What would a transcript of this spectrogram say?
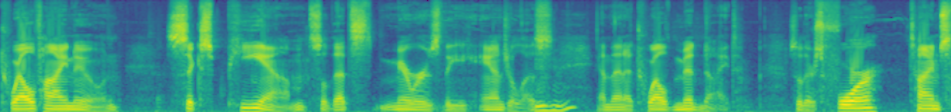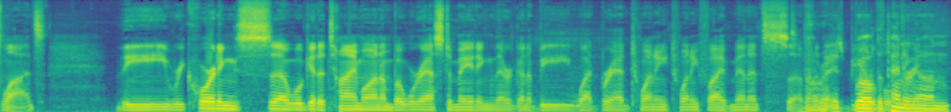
12 high noon, 6 p.m. So that's mirrors the Angelus, and then at 12 midnight. So there's four time slots. The recordings uh, will get a time on them, but we're estimating they're going to be what, Brad, 20, 25 minutes uh, for right. these It- well, depending prayers. on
